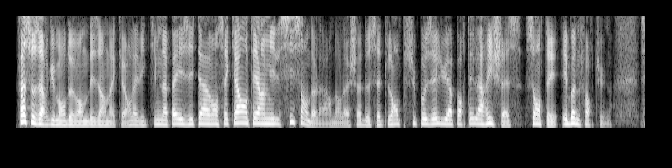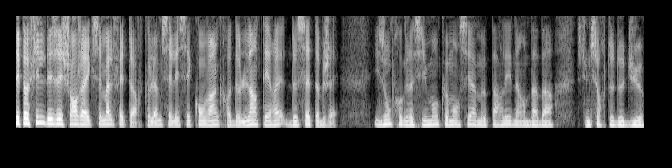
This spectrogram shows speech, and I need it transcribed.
Face aux arguments de vente des arnaqueurs, la victime n'a pas hésité à avancer 41 600 dollars dans l'achat de cette lampe supposée lui apporter la richesse, santé et bonne fortune. C'est au fil des échanges avec ces malfaiteurs que l'homme s'est laissé convaincre de l'intérêt de cet objet. Ils ont progressivement commencé à me parler d'un baba, c'est une sorte de dieu,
